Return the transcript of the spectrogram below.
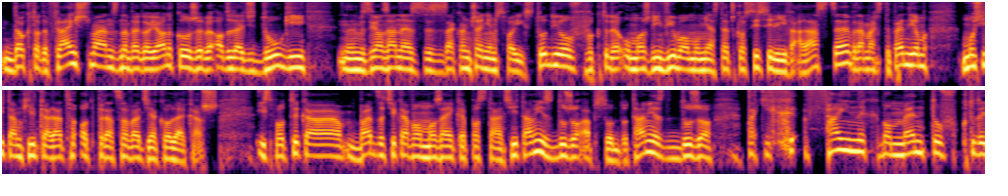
doktor Fleischman z Nowego Jorku, żeby oddać długi mm, związane z zakończeniem swoich studiów, które umożliwiło mu miasteczko Sicily w Alasce w ramach stypendium, musi tam kilka lat odpracować jako lekarz. I spotyka bardzo ciekawą mozaikę postaci. Tam jest dużo absurdu, tam jest dużo takich fajnych momentów, które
